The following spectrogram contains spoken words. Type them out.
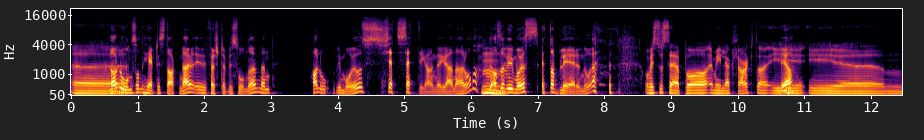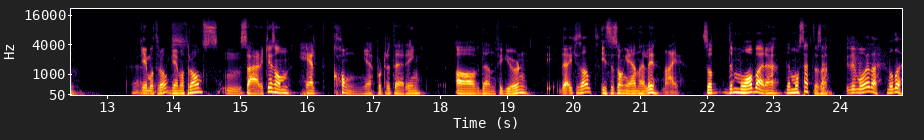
Eh, Det var noen sånn helt i starten der, i første episode, men hallo, vi må jo sette i gang de greiene her òg, da. Mm. Altså, vi må jo etablere noe. Og hvis du ser på Emilia Clarke da, i, Ja. i eh, Game of Thrones. Game of Thrones, Mm. så er det ikke sånn helt kongeportrettering av den figuren Det er ikke sant? i sesong én heller. Nei. Så det må bare Det må sette seg. Det må jo det. Må det.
